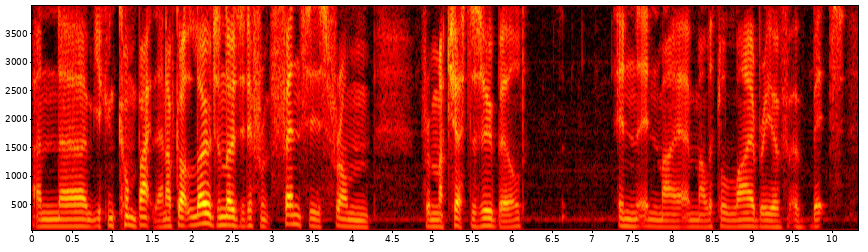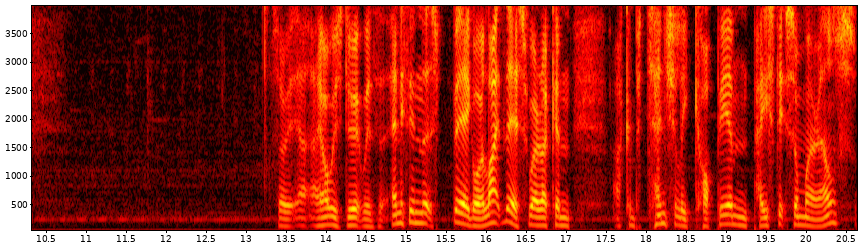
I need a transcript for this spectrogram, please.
and um, you can come back then. I've got loads and loads of different fences from from my Chester Zoo build in in my in my little library of, of bits So I always do it with anything that's big or like this, where I can I can potentially copy and paste it somewhere else.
